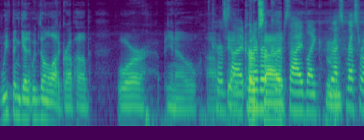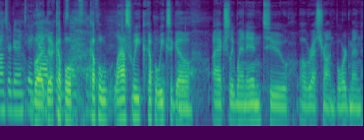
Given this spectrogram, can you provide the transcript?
We've been getting. We've been doing a lot of Grubhub, or you know, uh, what's the other- curbside, whatever curbside. curbside like Mhm. res- restaurants are doing takeout. but there- a couple, curbside stuff. couple last week, a couple weeks ago, Mm-hmm. I actually went into a restaurant in Boardman,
